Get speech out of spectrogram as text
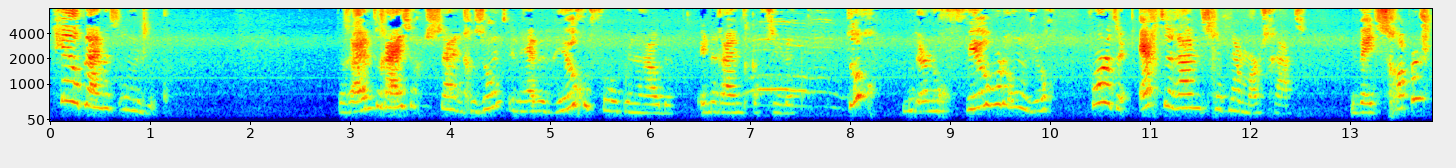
heel blij met het onderzoek. De ruimtereizigers zijn gezond en hebben heel goed vol kunnen houden in de ruimtecapsule. Toch moet er nog veel worden onderzocht voordat er echt een ruimteschip naar Mars gaat. De wetenschappers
